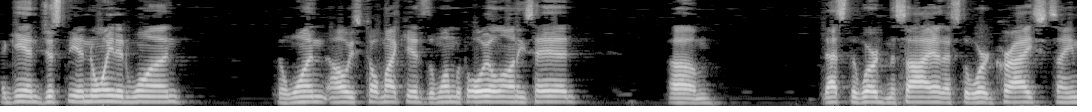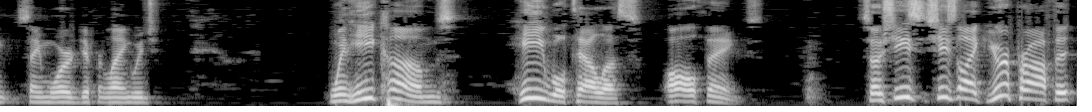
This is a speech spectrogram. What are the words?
Again, just the anointed one. The one, I always told my kids, the one with oil on his head. Um, that's the word Messiah. That's the word Christ. Same, same word, different language. When He comes, He will tell us all things. So she's, she's like, you're a prophet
